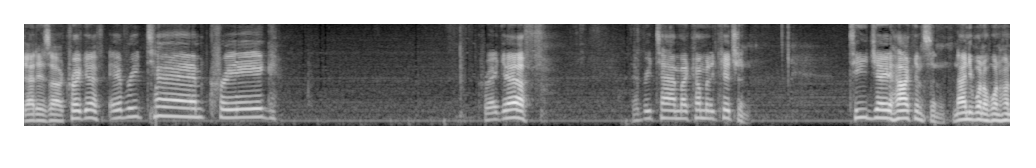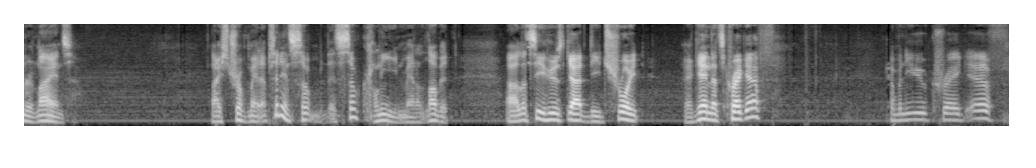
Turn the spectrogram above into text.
That is uh, Craig F. Every time, Craig. Craig F. Every time I come in the kitchen. TJ Hockenson, 91 of 100, Lions. Nice triple, man. Obsidian's so, it's so clean, man. I love it. Uh, let's see who's got Detroit. Again, that's Craig F. Coming to you, Craig F.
